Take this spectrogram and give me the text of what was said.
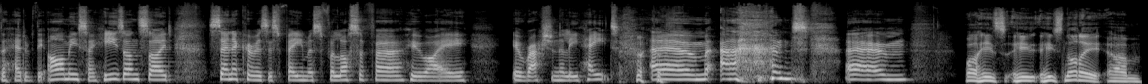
the head of the army, so he's on side. Seneca is this famous philosopher who I irrationally hate. um, and um, well, he's he, he's not a um,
